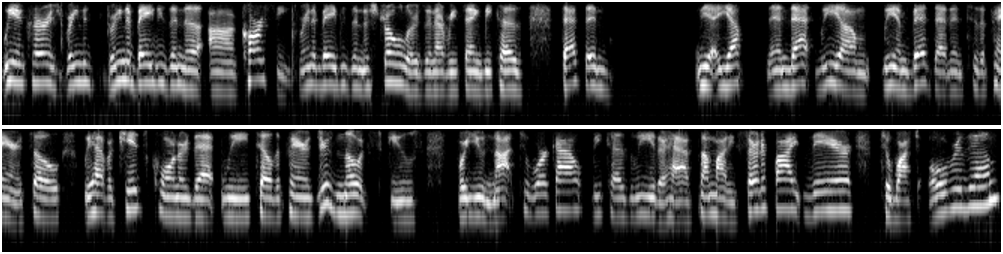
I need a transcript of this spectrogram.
We encourage bring the bring the babies in the uh, car seats, bring the babies in the strollers and everything because that's in yeah, yep and that we um we embed that into the parents. So we have a kids corner that we tell the parents there's no excuse for you not to work out because we either have somebody certified there to watch over them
